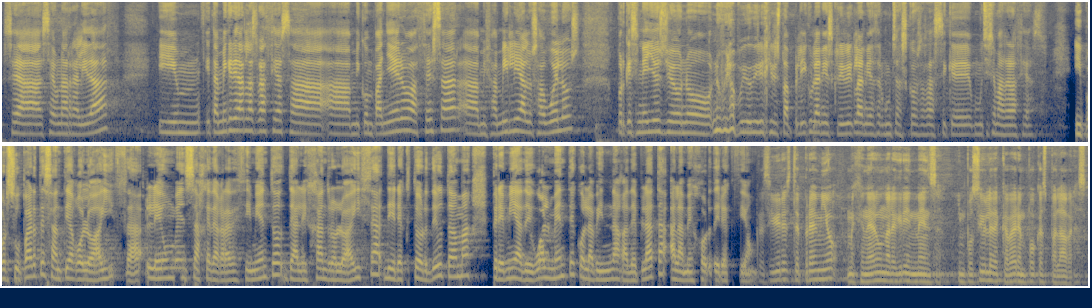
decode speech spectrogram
sea, sea una realidad. Y, también quería dar las gracias a, mi compañero, a César, a mi familia, a los abuelos, porque sin ellos yo no, no, hubiera podido dirigir esta película, ni escribirla, ni hacer muchas cosas. Así que muchísimas gracias. Y por su parte, Santiago Loaiza lee un mensaje de agradecimiento de Alejandro Loaiza, director de Utama, premiado igualmente con la Biznaga de Plata a la mejor dirección. Recibir este premio me genera una alegría inmensa, imposible de caber en pocas palabras.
